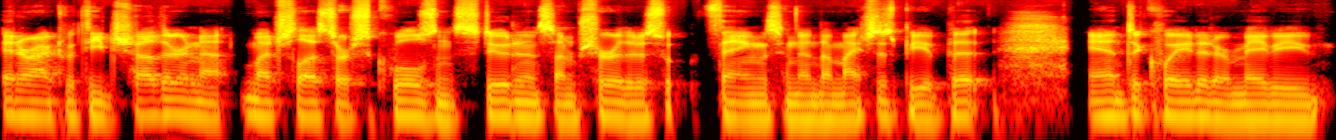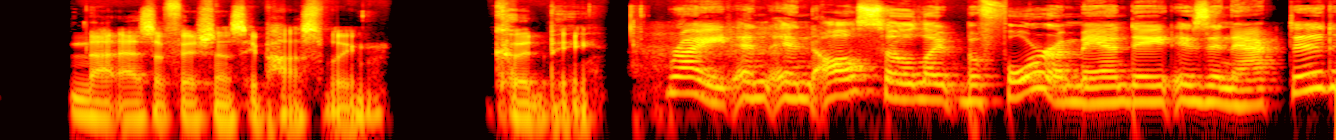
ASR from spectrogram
interact with each other, not much less our schools and students. I'm sure there's things and then that might just be a bit antiquated or maybe not as efficient as they possibly could be. Right. And and also like before a mandate is enacted,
